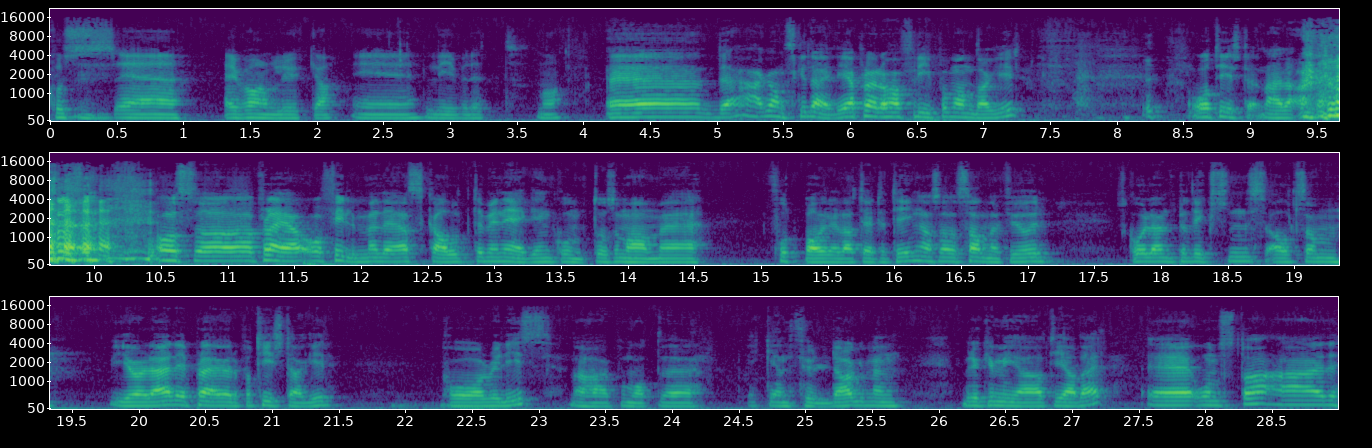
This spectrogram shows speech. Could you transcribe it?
hvordan er ei vanlig uke i livet ditt nå? Eh, det er ganske deilig. Jeg pleier å ha fri på mandager. Og tirsdag Nei da. og så pleier jeg å filme det jeg skal til min egen konto som har med fotballrelaterte ting. Altså Sandefjord, Scoreland Predictions, alt som gjør der. Det pleier jeg å gjøre på tirsdager på release. Da har jeg på en måte ikke en full dag, men bruker mye av tida der. Eh, onsdag er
